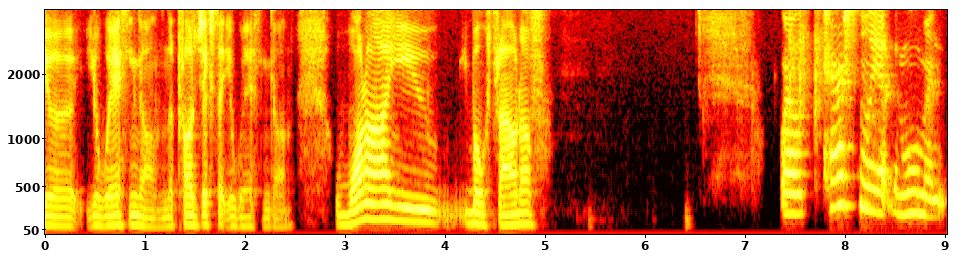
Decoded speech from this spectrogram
you're, you're working on, the projects that you're working on, what are you most proud of? Well, personally, at the moment,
